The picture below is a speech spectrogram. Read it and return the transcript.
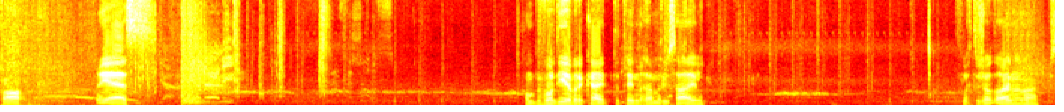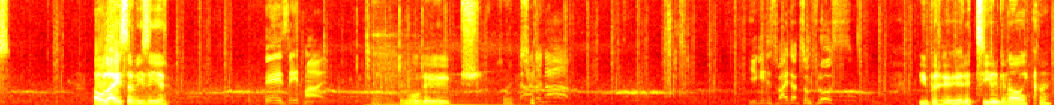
Fuck. Yes. Komm, bevor die übergeht, dort hinten können wir uns heilen. Vielleicht ist auch da innen noch etwas. Oh, Laservisier. Hey, seht mal! Uh, hübsch. Sexy. Hier geht es weiter zum Fluss! Überhöhere Zielgenauigkeit.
